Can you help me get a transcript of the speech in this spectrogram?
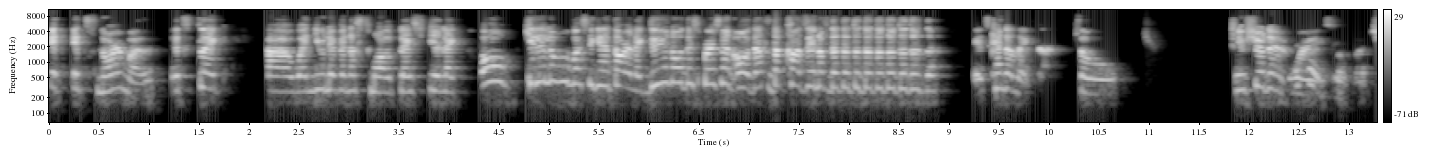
it it's normal. It's like uh, when you live in a small place, you're like, oh, kilala mo ba si ganito? Or like, do you know this person? Oh, that's the cousin of the the the the the the. the. It's kind of like that. So you shouldn't worry so much.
